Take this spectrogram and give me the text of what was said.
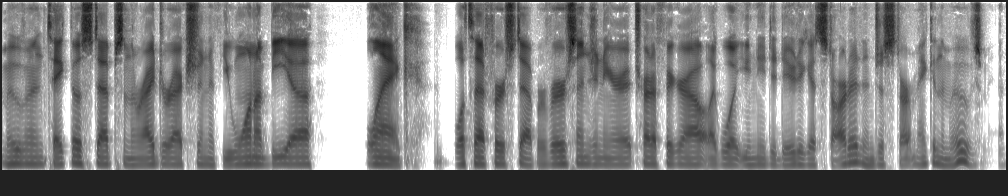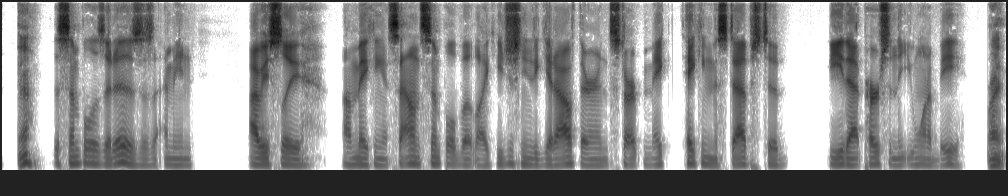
moving, take those steps in the right direction. If you want to be a blank, what's that first step? Reverse engineer it, try to figure out like what you need to do to get started and just start making the moves, man. Yeah. As simple as it is, is I mean, obviously I'm making it sound simple, but like you just need to get out there and start make taking the steps to be that person that you want to be. Right.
